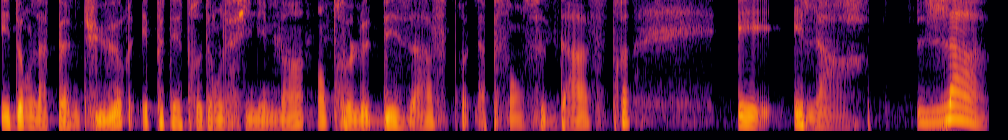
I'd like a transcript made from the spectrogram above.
et dans la peinture, et peut-être dans le cinéma, entre le désastre, l'absence d'astre, et, l'art. Là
